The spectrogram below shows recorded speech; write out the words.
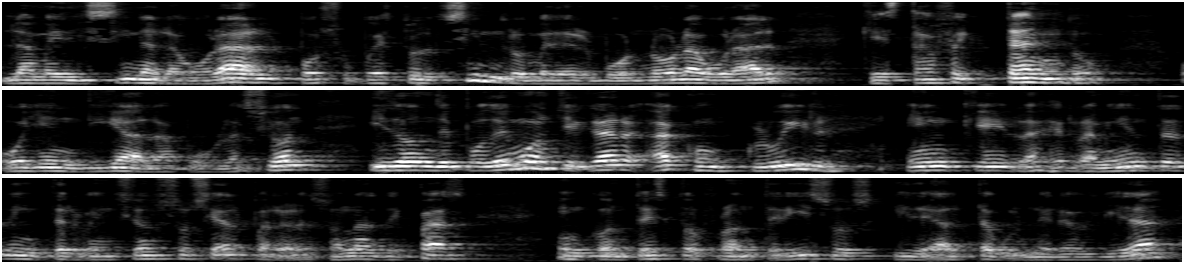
la medicina laboral, por supuesto el síndrome del bono laboral que está afectando hoy en día a la población y donde podemos llegar a concluir en que las herramientas de intervención social para las zonas de paz en contextos fronterizos y de alta vulnerabilidad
